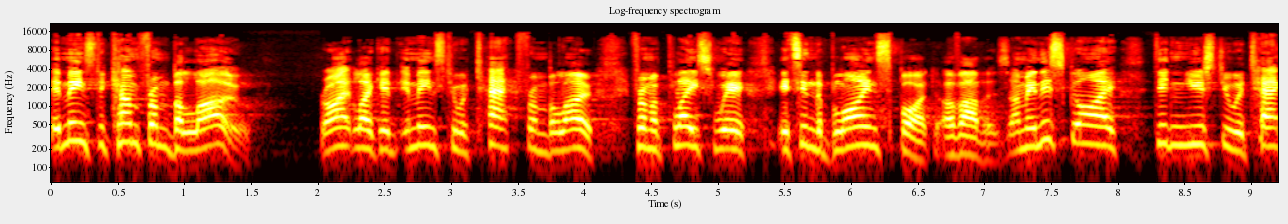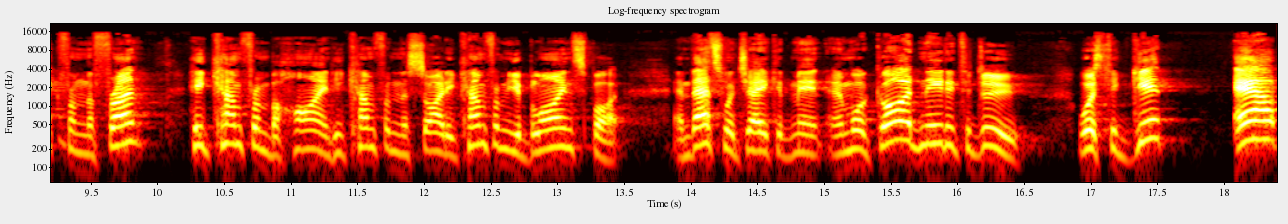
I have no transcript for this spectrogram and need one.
it means to come from below right? Like it, it, means to attack from below, from a place where it's in the blind spot of others. I mean, this guy didn't used to attack from the front. He'd come from behind. He'd come from the side. He'd come from your blind spot. And that's what Jacob meant. And what God needed to do was to get out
